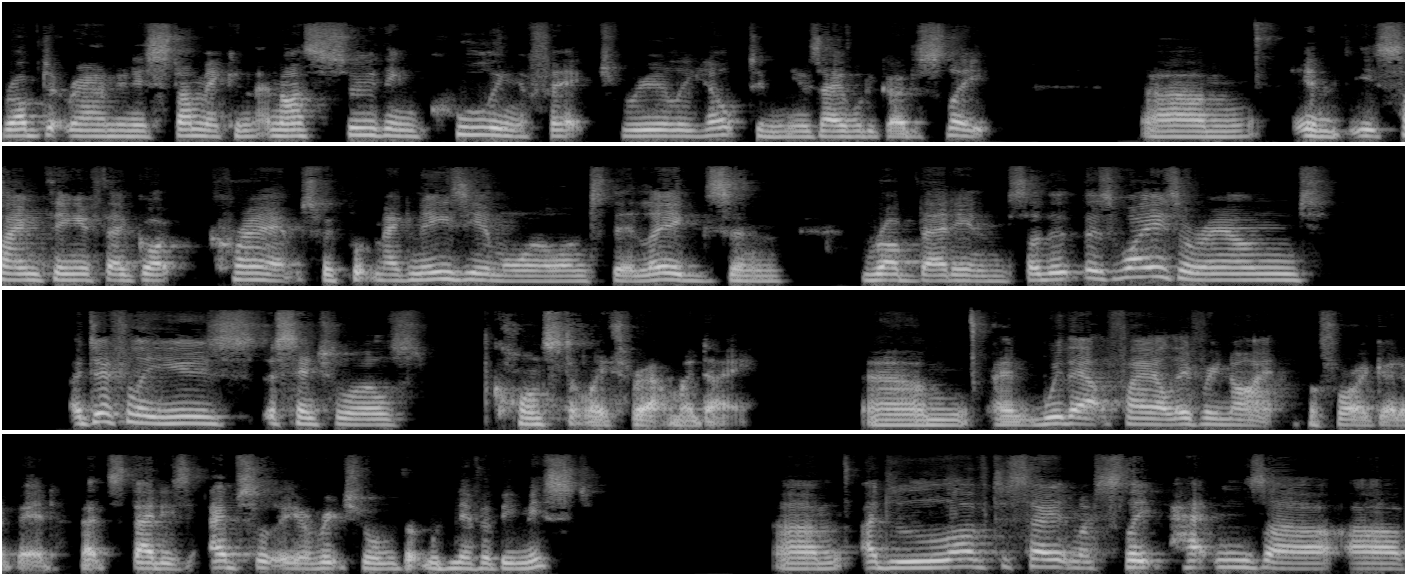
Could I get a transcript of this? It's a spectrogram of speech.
rubbed it around in his stomach, and a nice soothing, cooling effect really helped him, and he was able to go to sleep. Um, and same thing if they've got cramps, we put magnesium oil onto their legs and rub that in. So there's ways around. I definitely use essential oils constantly throughout my day, um, and without fail every night before I go to bed. That's that is absolutely a ritual that would never be missed. Um, I'd love to say that my sleep patterns are, are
